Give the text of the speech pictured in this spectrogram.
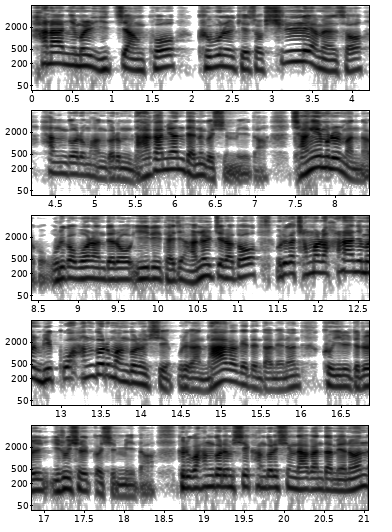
하나님을 잊지 않고 그분을 계속 신뢰하면서 한 걸음 한 걸음 나가면 되는 것입니다. 장애물을 만나고 우리가 원한 대로 일이 되지 않을지라도 우리가 정말로 하나님을 믿고 한 걸음 한 걸음씩 우리가 나아가게 된다면은 그 일들을 이루실 것입니다. 그리고 한 걸음씩 한 걸음씩 나간다면은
